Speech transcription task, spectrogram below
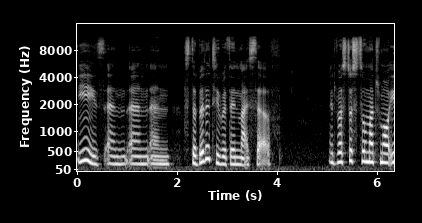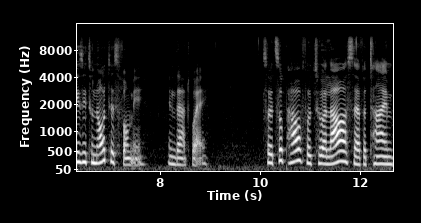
ease and, and, and stability within myself. It was just so much more easy to notice for me in that way. So it's so powerful to allow ourselves a time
